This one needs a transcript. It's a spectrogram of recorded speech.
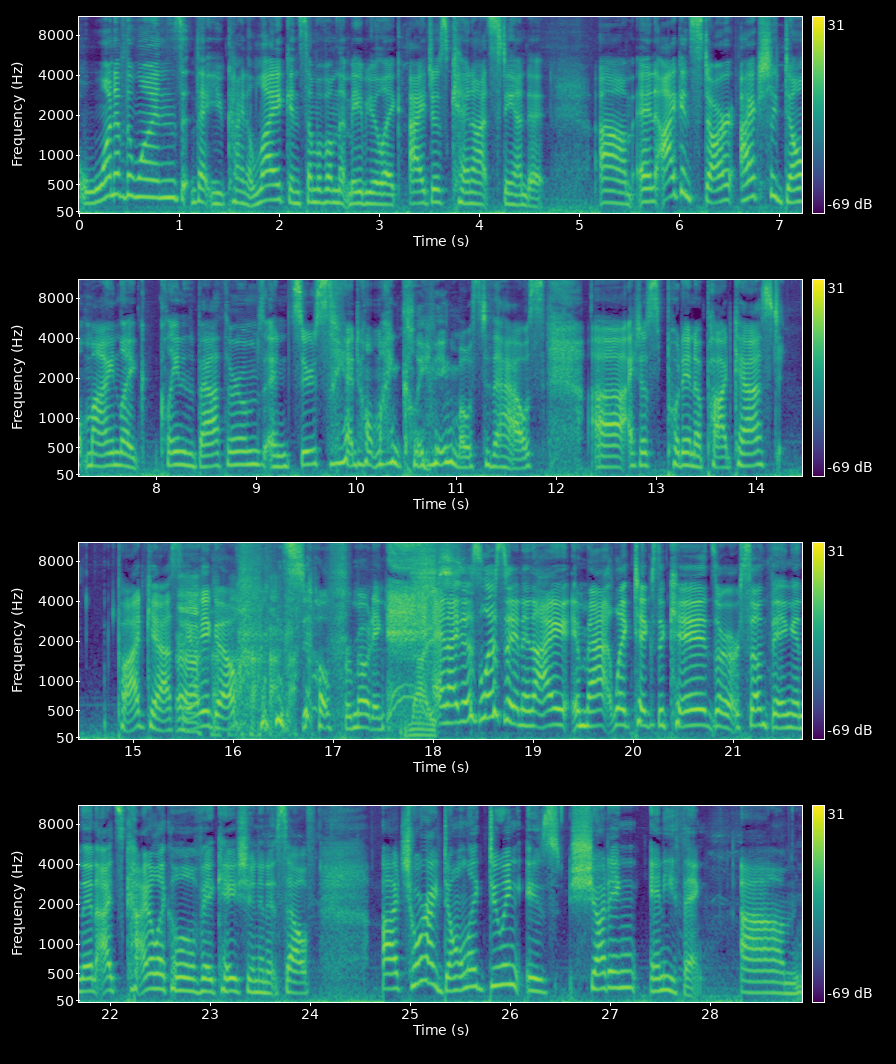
One of the ones that you kind of like, and some of them that maybe you're like, I just cannot stand it. Um, and I can start. I actually don't mind like cleaning the bathrooms, and seriously, I don't mind cleaning most of the house. Uh, I just put in a podcast podcast. There you go. Self promoting. Nice. And I just listen and I Matt like takes the kids or, something and then it's kind of like a little vacation in itself. A chore I don't like doing is shutting anything. Um,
